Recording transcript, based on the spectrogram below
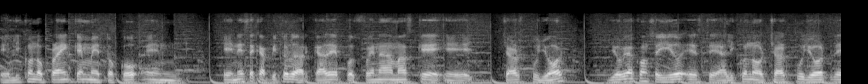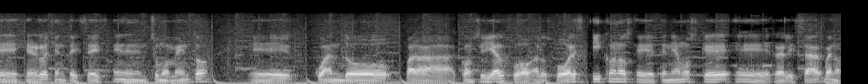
el icono prime que me tocó en, en ese capítulo de arcade pues fue nada más que Charles Puyol yo había conseguido este al icono Charles Puyol de GR86 en su momento eh, cuando para conseguir a los jugadores iconos eh, teníamos que eh, realizar, bueno,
